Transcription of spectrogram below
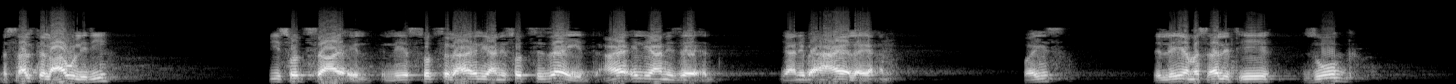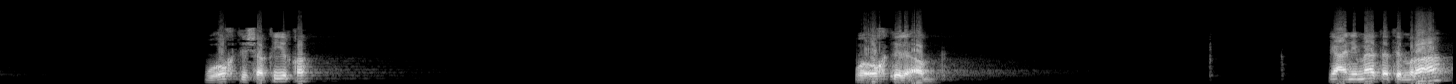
مسألة العول دي في سدس عائل اللي هي السدس العائل يعني سدس زايد عائل يعني زائد يعني بقى عالة يعني. كويس؟ اللي هي مسألة إيه؟ زوج وأخت شقيقة. وأخت لاب يعني ماتت امرأة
